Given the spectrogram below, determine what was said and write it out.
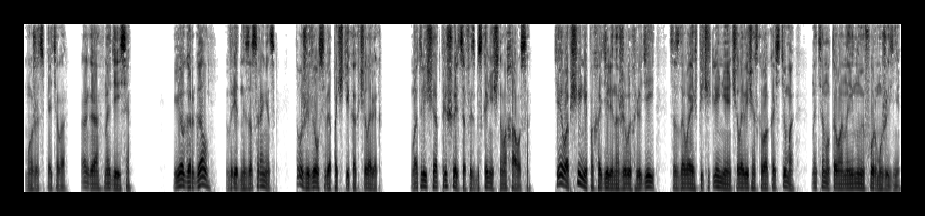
Может, спятила? Ага, надейся. Ее горгал, вредный засранец, тоже вел себя почти как человек в отличие от пришельцев из бесконечного хаоса. Те вообще не походили на живых людей, создавая впечатление человеческого костюма, натянутого на иную форму жизни.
